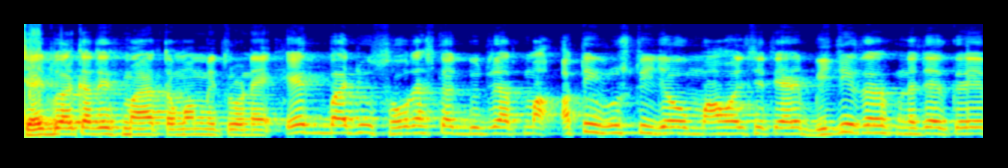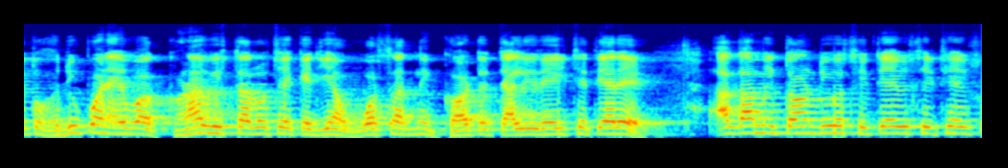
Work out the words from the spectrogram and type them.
જય દ્વારકાધીશ. મારા તમામ મિત્રોને એક બાજુ સૌરાષ્ટ્ર ગુજરાતમાં અતિવૃષ્ટિ જેવો માહોલ છે, ત્યારે બીજી તરફ નજર કરીએ તો હજુ પણ એવા ઘણા વિસ્તારો છે કે જ્યાં વરસાદની ઘટ ચાલી રહી છે. ત્યારે આગામી ત્રણ દિવસ સિત્યાવીસ સિત્યાવીસ,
